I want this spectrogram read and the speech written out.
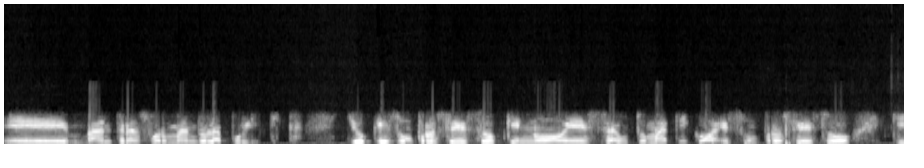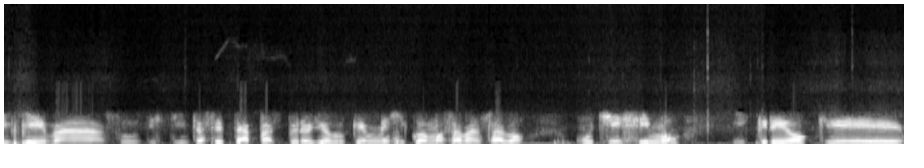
eh, van transformando la política. Yo es un proceso que no es automático, es un proceso que lleva sus distintas etapas, pero yo creo que en México hemos avanzado muchísimo y creo que,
